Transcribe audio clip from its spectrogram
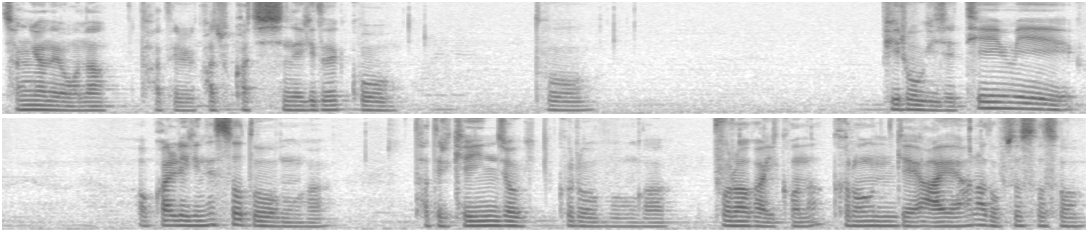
작년에 워낙 다들 가족같이 지내기도 했고 또 비록 이제 팀이 엇갈리긴 했어도 뭔가 다들 개인적으로 뭔가 불화가 있거나 그런 게 아예 하나도 없었어서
